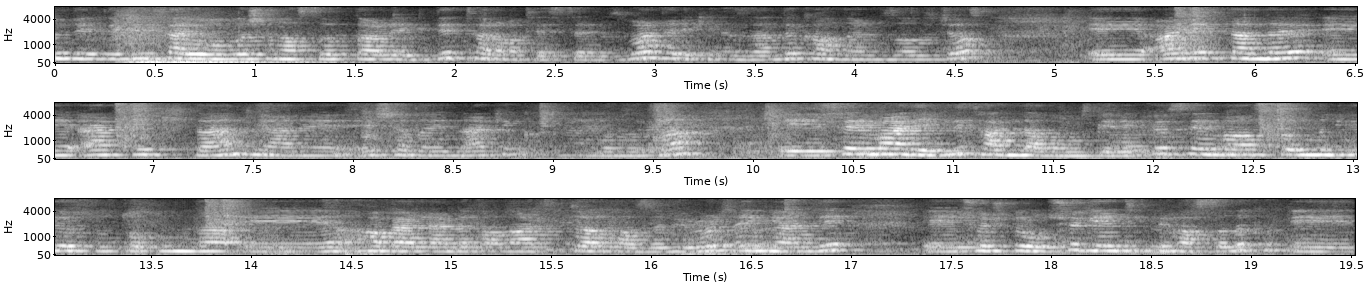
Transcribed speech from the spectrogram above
Öncelikle cinsel yolla ulaşan hastalıklarla ilgili tarama testlerimiz var. Her ikinizden de kanlarınızı alacağız. E, ayrıca de e, erkekten yani eş adayın erkek olanından e, SMA ile ilgili tahlil almamız gerekiyor. SMA hastalığını biliyorsunuz toplumda e, haberlerde falan artık daha fazla görüyoruz. Engelli e, çocuklar oluşuyor. Genetik bir hastalık. E,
